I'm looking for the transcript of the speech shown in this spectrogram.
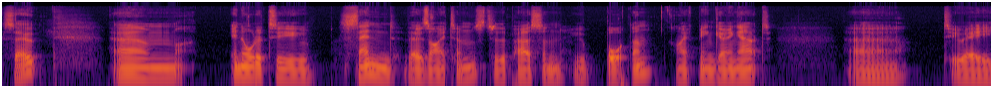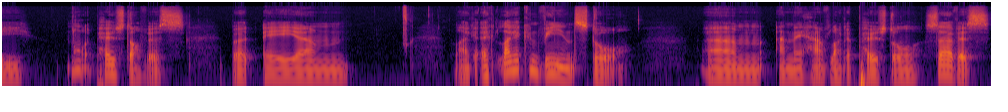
So, um, in order to send those items to the person who bought them, I've been going out uh, to a not a post office, but a um, like a like a convenience store, um, and they have like a postal service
